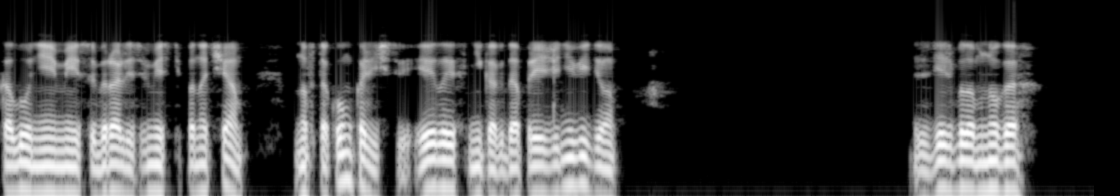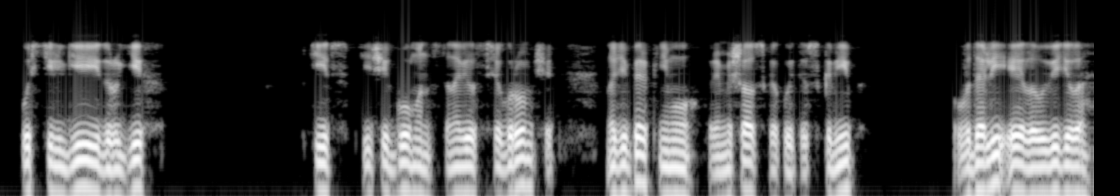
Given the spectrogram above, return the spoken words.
колониями и собирались вместе по ночам, но в таком количестве Эйла их никогда прежде не видела. Здесь было много пустельги и других птиц. Птичий гомон становился все громче, но теперь к нему примешался какой-то скрип. Вдали Эйла увидела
